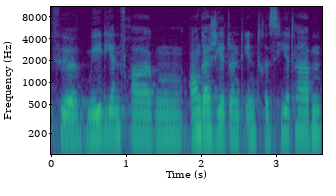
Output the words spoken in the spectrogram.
für Medienfragen engagiert und interessiert haben.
